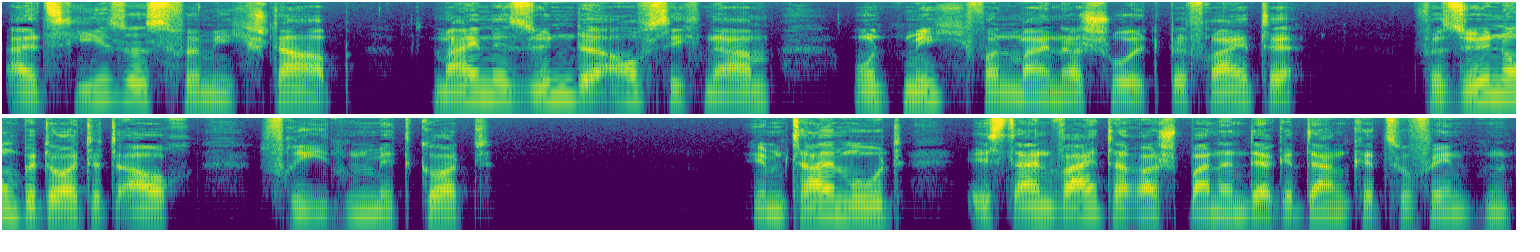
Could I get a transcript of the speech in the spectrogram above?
als Jesus für mich starb, meine Sünde auf sich nahm und mich von meiner Schuld befreite. Versöhnung bedeutet auch Frieden mit Gott. Im Talmud ist ein weiterer spannender Gedanke zu finden.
